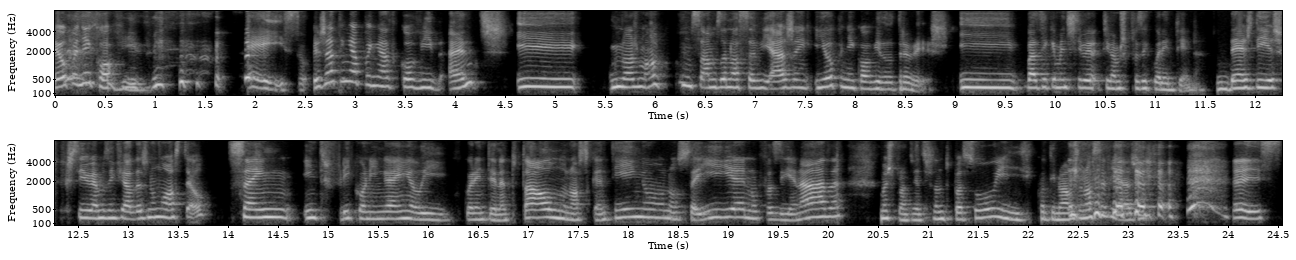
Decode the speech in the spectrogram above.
Eu apanhei Covid. é isso. Eu já tinha apanhado Covid antes e nós mal começámos a nossa viagem e eu apanhei Covid outra vez. E basicamente tivemos que fazer quarentena. Dez dias que estivemos enfiadas num hostel, sem interferir com ninguém ali, quarentena total, no nosso cantinho, não saía, não fazia nada, mas pronto, entretanto passou e continuámos a nossa viagem. é isso.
